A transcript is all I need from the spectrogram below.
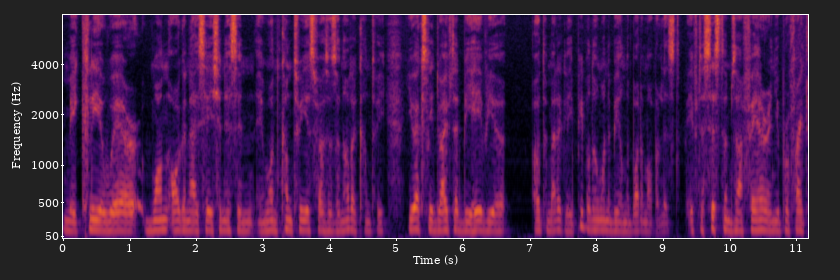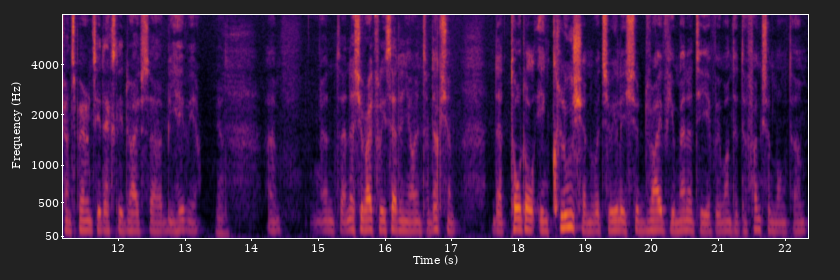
make clear where one organization is in, in one country as versus another country. You actually drive that behavior automatically. People don't want to be on the bottom of a list. If the systems are fair and you provide transparency, it actually drives uh, behavior. Yeah. Um, and, and as you rightfully said in your introduction, that total inclusion, which really should drive humanity if we want it to function long term,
